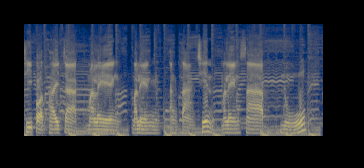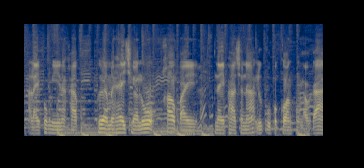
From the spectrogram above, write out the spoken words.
ที่ปลอดภัยจากแมลงแมลงต่างๆ เช่นแมลงสาบ หนูอะไรพวกนี้นะครับ เพื่อไม่ให้เชื้อโรคเข้าไปในภาชนะหรืออุปกรณ์ของเราได้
